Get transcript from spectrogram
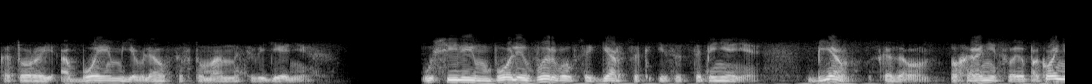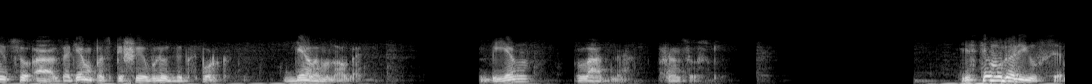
который обоим являлся в туманных видениях. Усилием воли вырвался герцог из оцепенения. «Бьен», — сказал он, — «похорони свою покойницу, а затем поспеши в Людвигсбург. Дела много». «Бьен, ладно», французский. И с тем удалился.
